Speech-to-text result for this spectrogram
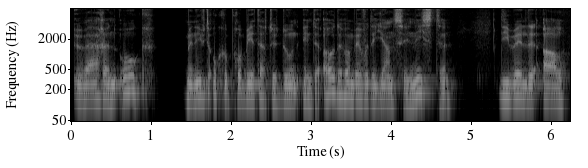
waren ook, men heeft ook geprobeerd dat te doen in de oude van bijvoorbeeld de Jansenisten. Die wilden al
